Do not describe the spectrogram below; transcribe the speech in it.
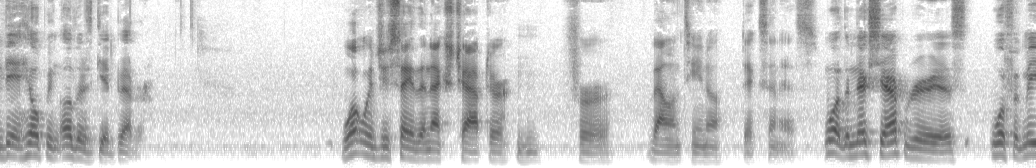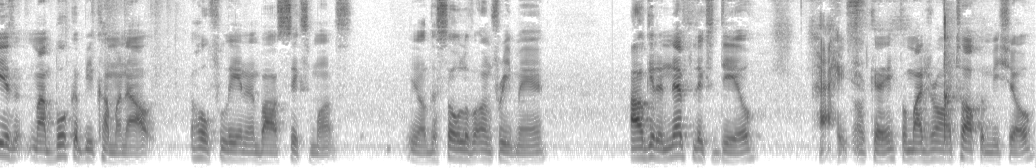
and then helping others get better. What would you say the next chapter Mm-hmm. for Valentino Dixon is? Well, the next chapter is well for me is my book will be coming out hopefully in about six months. You know, the soul of an unfreed man. I'll get a Netflix deal. Nice. Okay, for my Draw and Talk with Me show.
